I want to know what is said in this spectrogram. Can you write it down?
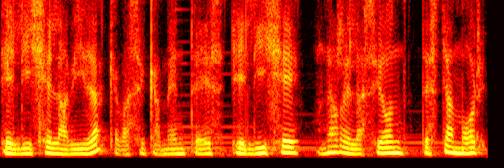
elige la vida, que básicamente es elige una relación de este amor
